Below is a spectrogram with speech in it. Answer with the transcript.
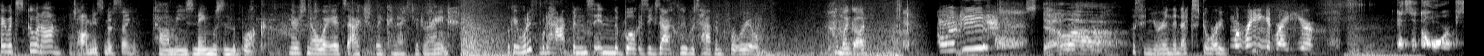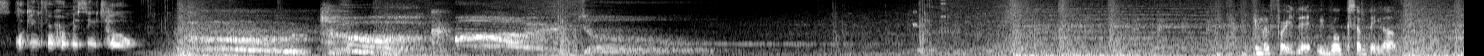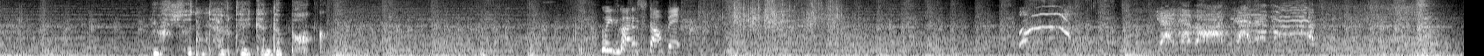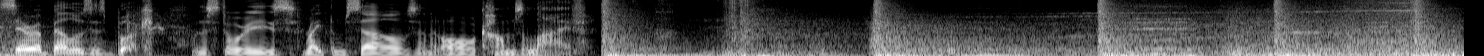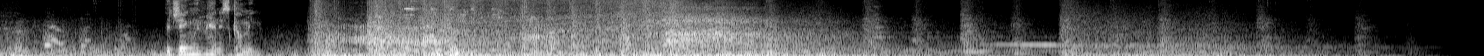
Hey, what's going on? Tommy's missing. Tommy's name was in the book. There's no way it's actually connected, right? Okay, what if what happens in the book is exactly what's happened for real? Oh my god. Auggie! Stella! Listen, you're in the next story. We're reading it right here. It's a corpse looking for her missing toe. I'm afraid that we woke something up. You shouldn't have taken the book. We've got to stop it. Sarah Bellows' book, where the stories write themselves and it all comes alive. The Jangling Man is coming.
